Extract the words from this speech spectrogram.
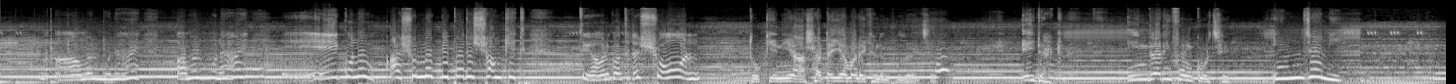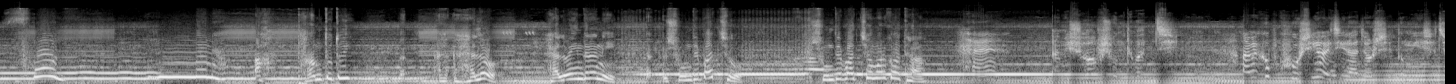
আমার মনে হয় আমার মনে হয় এ কোনো আসন্ন বিপদের সংকেত। তুই আমার কথাটা শোন। তোকে নিয়ে আসাটাই আমার এখানে ভুল হয়েছে। এই দেখ ইন্দ্রাণী ফোন করছে। ইন্দ্রাণী? ফোন? না না। আহ থাম তো তুই। হ্যালো হ্যালো ইন্দ্রাণী শুনতে পাচ্ছ? শুনতে পাচ্ছ আমার কথা? হ্যাঁ আমি সব শুনতে পাচ্ছি। আমি খুব খুশি হয়েছি রাজর্ষি তুমি এসেছ।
